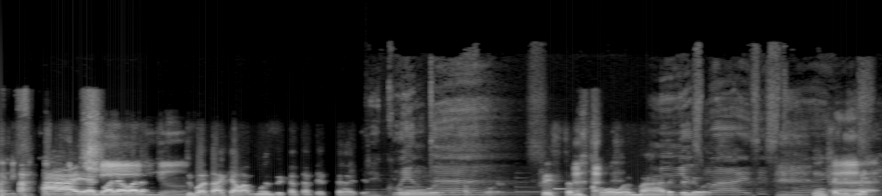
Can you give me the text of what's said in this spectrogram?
Ele ficou Ai, agora é hora de botar aquela música da Betânia. Por favor. Kristen Cole é maravilhoso. Infelizmente.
